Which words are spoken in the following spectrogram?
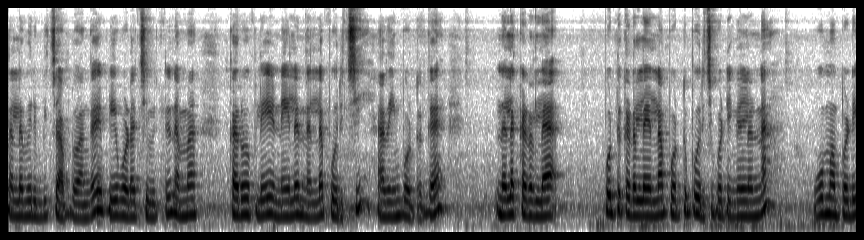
நல்லா விரும்பி சாப்பிடுவாங்க. இப்படியே உடச்சி விட்டு நம்ம கருவேப்பிலையே எண்ணெயில் நல்லா பொரித்து அதையும் போட்டுருங்க. நிலக்கடலை பொட்டுக்கடலை எல்லாம் போட்டு பொரித்து போட்டிங்கன்னா ஊமப்பொடி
